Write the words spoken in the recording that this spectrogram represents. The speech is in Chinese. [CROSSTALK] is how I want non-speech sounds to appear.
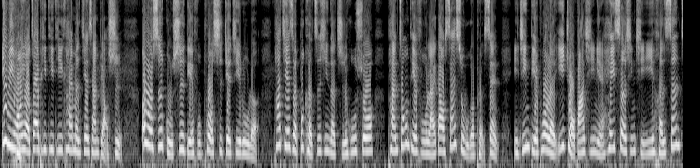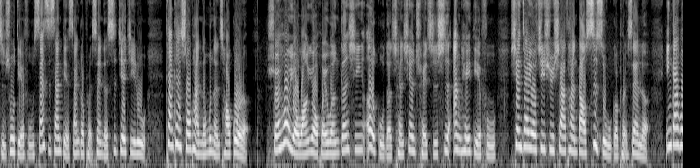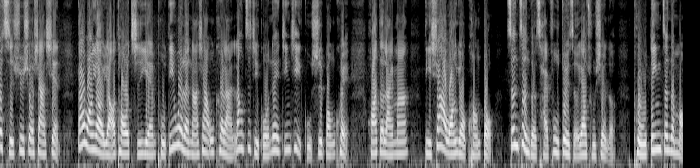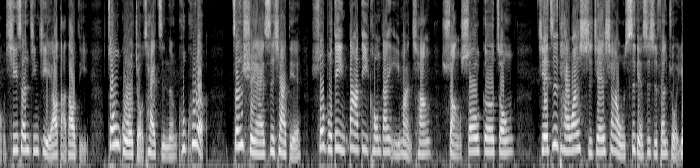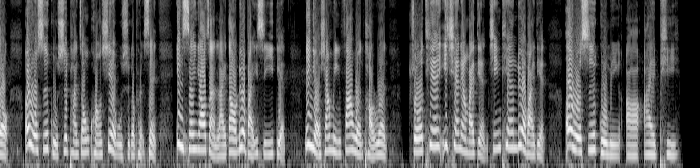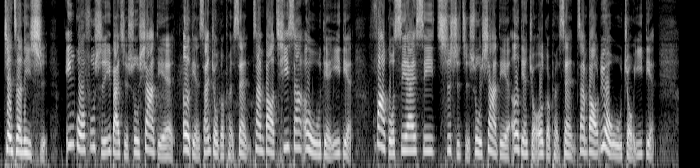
一名网友在 PTT 开门见山表示。俄罗斯股市跌幅破世界纪录了。他接着不可置信的直呼说，盘中跌幅来到三十五个 percent，已经跌破了一九八七年黑色星期一恒生指数跌幅三十三点三个 percent 的世界纪录，看看收盘能不能超过了。随后有网友回文更新，二股的呈现垂直式暗黑跌幅，现在又继续下探到四十五个 percent 了，应该会持续秀下限。该网友摇头直言：“普丁为了拿下乌克兰，让自己国内经济股市崩溃，划得来吗？”底下网友狂抖：“真正的财富对折要出现了，普丁真的猛，牺牲经济也要打到底，中国韭菜只能哭哭了。”真悬崖式下跌，说不定大地空单已满仓，爽收割中。截至台湾时间下午四点四十分左右，俄罗斯股市盘中狂泻五十个 percent。应声腰斩，来到六百一十一点。另有乡民发文讨论：昨天一千两百点，今天六百点。俄罗斯股民 RIP，见证历史。英国富时一百指数下跌二点三九个 percent，暂报七三二五点一点。法国 CIC 四十指数下跌二点九二个 percent，暂报六五九一点。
